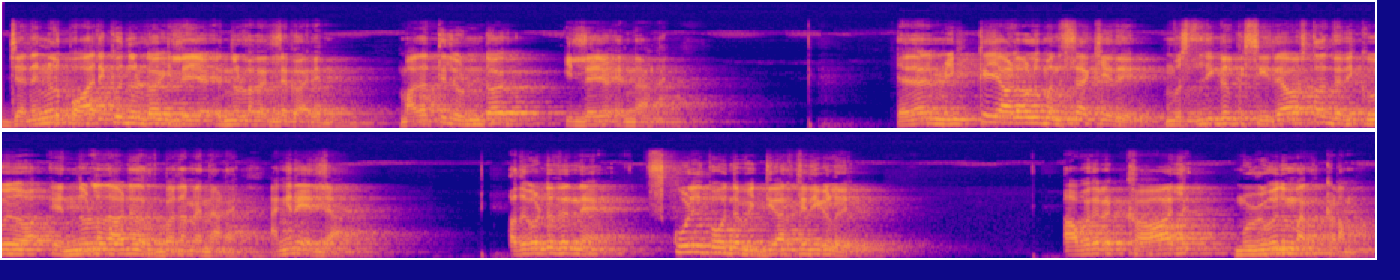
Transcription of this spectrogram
ജനങ്ങൾ പാലിക്കുന്നുണ്ടോ ഇല്ലയോ എന്നുള്ളതല്ല കാര്യം. മതത്തിലുണ്ടോ ഇല്ലയോ എന്നാണ്. എന്നാൽ മിക്ക ആളുകളും മനസ്സിലാക്കിയത് മുസ്ലിങ്ങൾക്ക് സ്ഥിരാവസ്ഥ ധരിക്കുക എന്നുള്ളതാണ് നിർബന്ധം എന്നാണ്. അങ്ങനെയല്ല. അതുകൊണ്ട് തന്നെ സ്കൂളിൽ പോകുന്ന വിദ്യാർത്ഥിനികൾ അവരുടെ കാൽ മുഴുവനും മറക്കണം.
